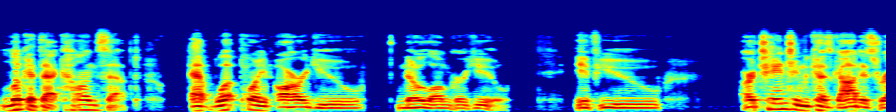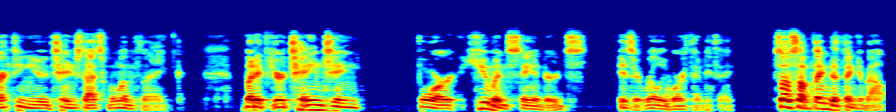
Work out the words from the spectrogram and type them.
look at that concept. At what point are you no longer you? If you are changing because God is directing you to change, that's one thing. But if you're changing for human standards, is it really worth anything? So, something to think about.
